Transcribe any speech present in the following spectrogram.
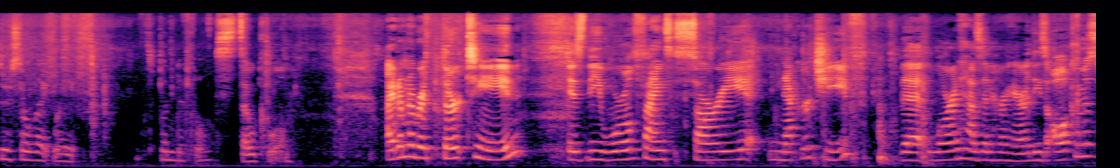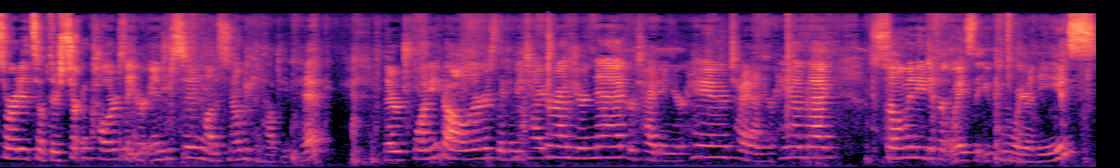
They're so lightweight. It's wonderful. So cool. Item number 13 is the World Finds Sari neckerchief that Lauren has in her hair. These all come assorted, so if there's certain colors that you're interested in, let us know. We can help you pick. They're $20. They can be tied around your neck or tied in your hair, tied on your handbag. So many different ways that you can wear these.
